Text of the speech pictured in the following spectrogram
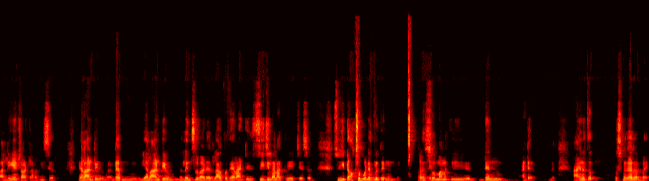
వాళ్ళు ఏం షాట్లు అలా తీశారు. ఎలాంటి అంటే ఎలాంటి లెన్స్లు వాడారు లేకపోతే ఎలాంటి సీజీలు ఎలా క్రియేట్ చేశారు. So he talks about everything అండి. సో మనకి దెన్ అంటే ఆయనతో కృష్ణ గారు అబ్బాయి.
